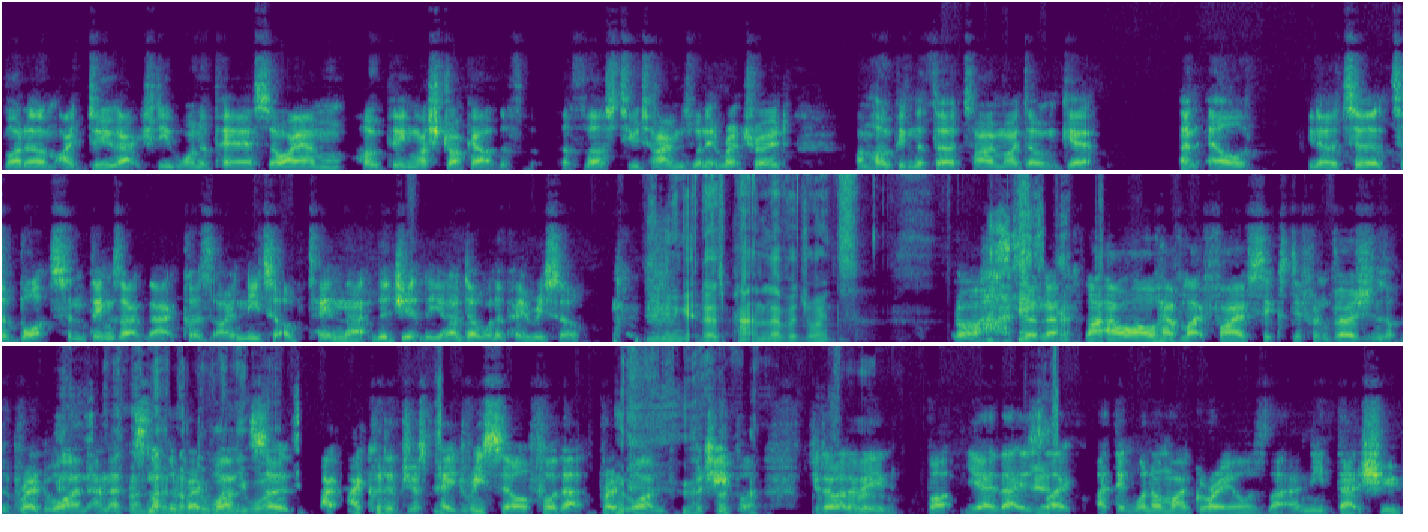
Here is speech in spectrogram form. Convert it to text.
but um, I do actually want a pair, so I am hoping I struck out the the first two times when it retroed. I'm hoping the third time I don't get an L. You know, to, to bots and things like that because I need to obtain that legitly and I don't want to pay resale. You're gonna get those patent leather joints. Oh, I don't know. Like, I'll, I'll have like five, six different versions of the bread one, and it's No, not the not bread the one one. so. I, I could have just paid resale for that bread one for cheaper. Do you know what I mean? But yeah, that is Yes. like I think one of my grails. Like I need that shoe.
